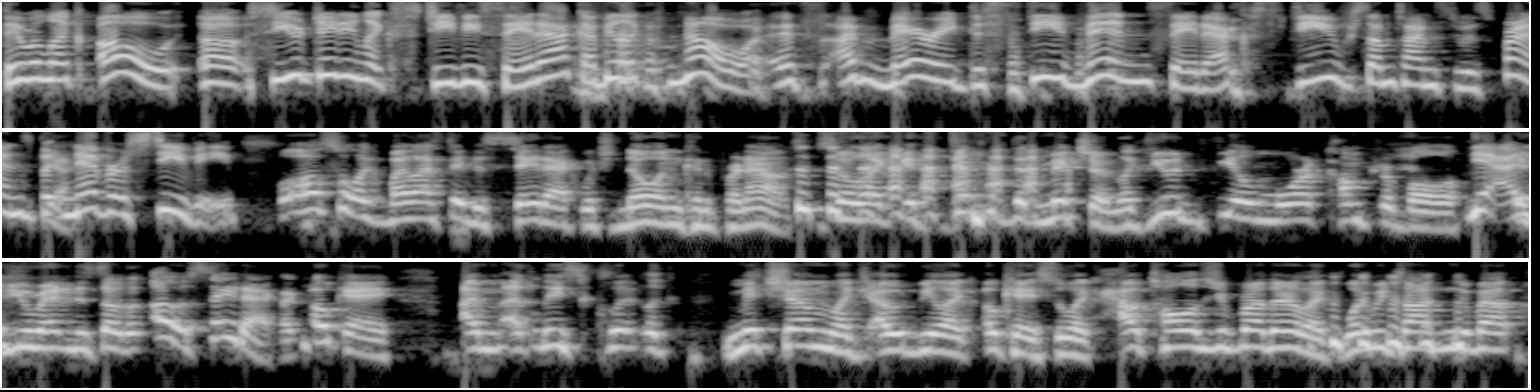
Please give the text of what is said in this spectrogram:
they were like, "Oh, uh, so you're dating like Stevie Sajdak?" I'd be like, "No, it's I'm married to Steven Sajdak. Steve sometimes to his friends, but Yeah. never Stevie." Well, also like my last name is Sajdak, which no one can pronounce. So like it's different than Mitchum. Like you would feel more comfortable Yeah. if you ran into someone like, oh, Sajdak. Like, okay, I'm at least clear like Mitchum, like I would be like, okay, so like how tall is your brother? Like what are we talking about?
